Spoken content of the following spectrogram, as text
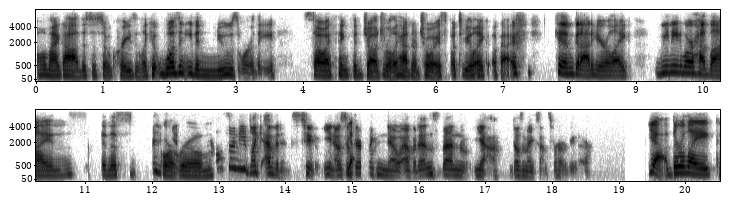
oh my god this is so crazy like it wasn't even newsworthy. So i think the judge really had no choice but to be like okay kim get out of here like we need more headlines in this courtroom We also need like evidence too, you know. So Yeah. if there's like no evidence, then yeah, it doesn't make sense for her to be there. Yeah, they're like,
